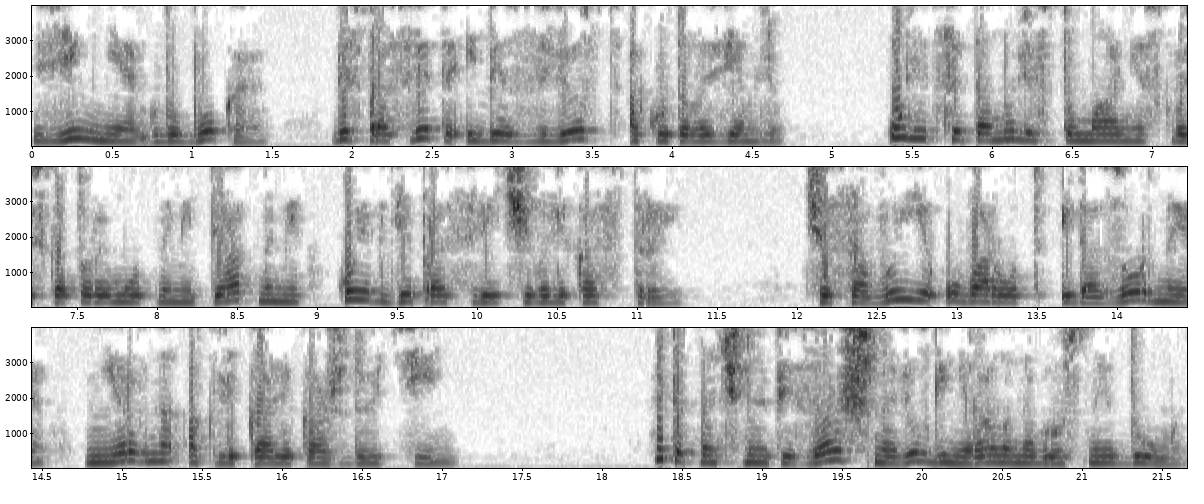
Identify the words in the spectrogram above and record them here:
зимняя, глубокая, без просвета и без звезд окутала землю. Улицы тонули в тумане, сквозь который мутными пятнами кое-где просвечивали костры. Часовые у ворот и дозорные нервно окликали каждую тень. Этот ночной пейзаж навел генерала на грустные думы.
